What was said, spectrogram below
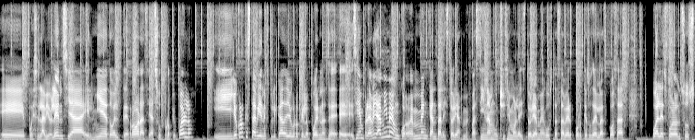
eh, pues la violencia, el miedo, el terror hacia su propio pueblo. Y yo creo que está bien explicado, yo creo que lo pueden hacer eh, siempre. A mí, a, mí me, a mí me encanta la historia, me fascina muchísimo la historia, me gusta saber por qué suceden las cosas, cuáles fueron sus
